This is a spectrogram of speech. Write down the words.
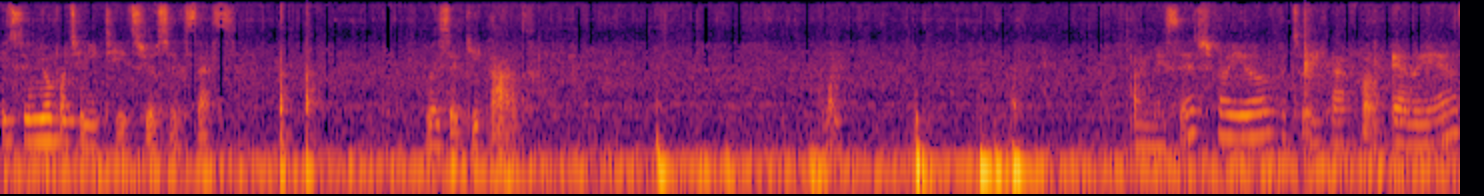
it's a new opportunity. It's your success with the key card. Message for you what we have for Aries.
